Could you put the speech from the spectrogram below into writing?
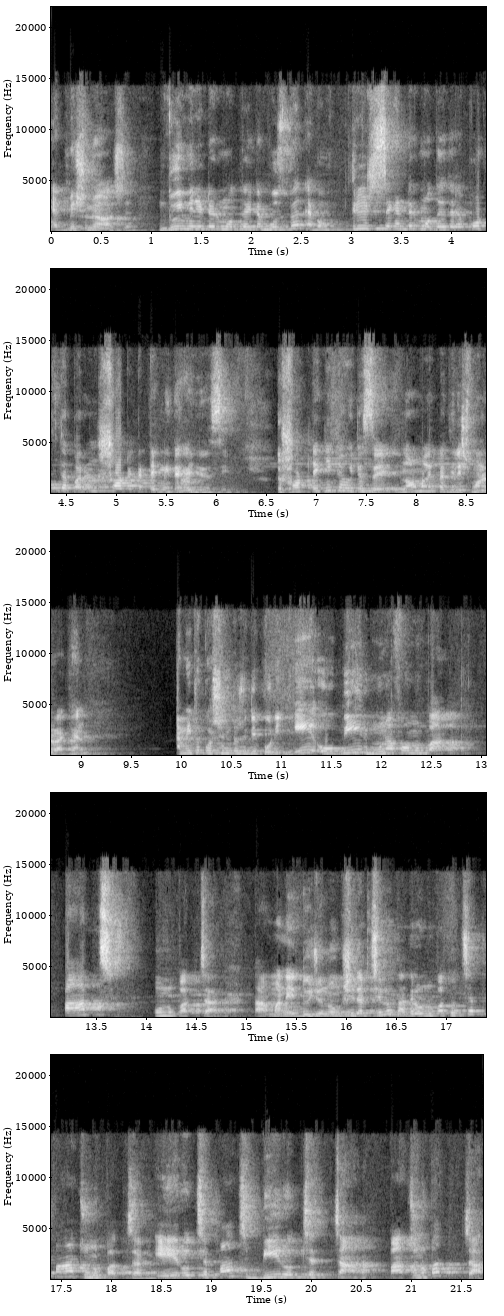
অ্যাডমিশনেও আসে। দুই মিনিটের মধ্যে এটা বুঝবেন এবং 30 সেকেন্ডের মধ্যে এটা করতে পারেন শর্ট একটা টেকনিক দেখাই দিয়েছি তো শর্ট টেকনিকটা হইতেছে নর্মাল একটা জিনিস মনে রাখেন। আমি একটু কোশ্চেনটা যদি পড়ি। এ ও বির মুনাফা অনুপাত পাঁচ অনুপাত চার। তার মানে দুইজন অংশীদার ছিল, তাদের অনুপাত হচ্ছে পাঁচ অনুপাত চার। এর হচ্ছে পাঁচ, বির হচ্ছে চার। পাঁচ অনুপাত চার।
